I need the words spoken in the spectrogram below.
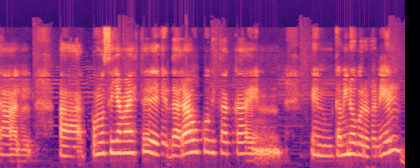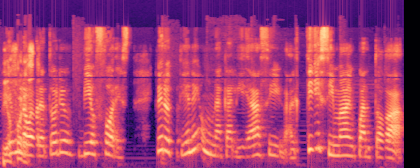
al, a, ¿cómo se llama este? De Arauco, que está acá en, en Camino Coronel, es un laboratorio Bioforest, pero tiene una calidad así altísima en cuanto a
